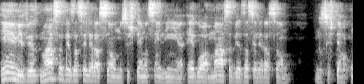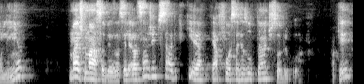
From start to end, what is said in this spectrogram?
m vezes, massa vezes aceleração no sistema sem linha é igual a massa vezes aceleração no sistema com linha. Mas massa vezes aceleração a gente sabe o que é. É a força resultante sobre o corpo. Ok?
